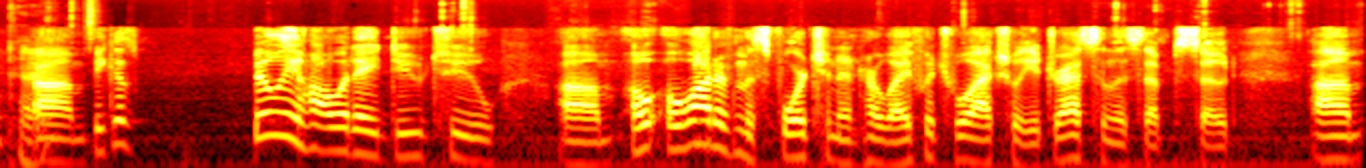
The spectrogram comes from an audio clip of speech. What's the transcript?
okay. um, because Billie Holiday, due to um, a, a lot of misfortune in her life, which we'll actually address in this episode, um,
